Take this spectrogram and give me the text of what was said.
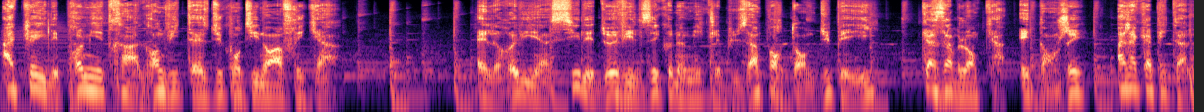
accueille les premiers trains à grande vitesse du continent africain. Elle relie ainsi les deux villes économiques les plus importantes du pays, Casablanca et Tanger, à la capitale.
